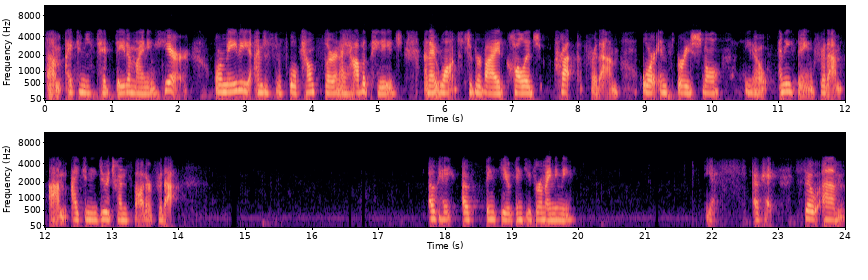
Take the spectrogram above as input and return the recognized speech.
um, I can just type data mining here. Or maybe I'm just a school counselor and I have a page and I want to provide college prep for them or inspirational, you know, anything for them. Um, I can do a Trendspottr for that. Okay, oh, thank you. Thank you for reminding me. Yes, okay. So, um,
